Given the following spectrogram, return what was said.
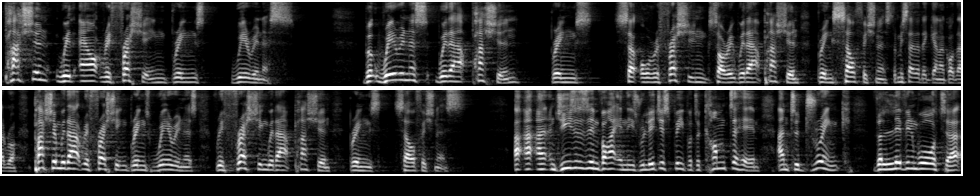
passion without refreshing brings weariness. But weariness without passion brings or refreshing, sorry, without passion brings selfishness. Let me say that again, I got that wrong. Passion without refreshing brings weariness. Refreshing without passion brings selfishness. And Jesus is inviting these religious people to come to him and to drink the living water,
